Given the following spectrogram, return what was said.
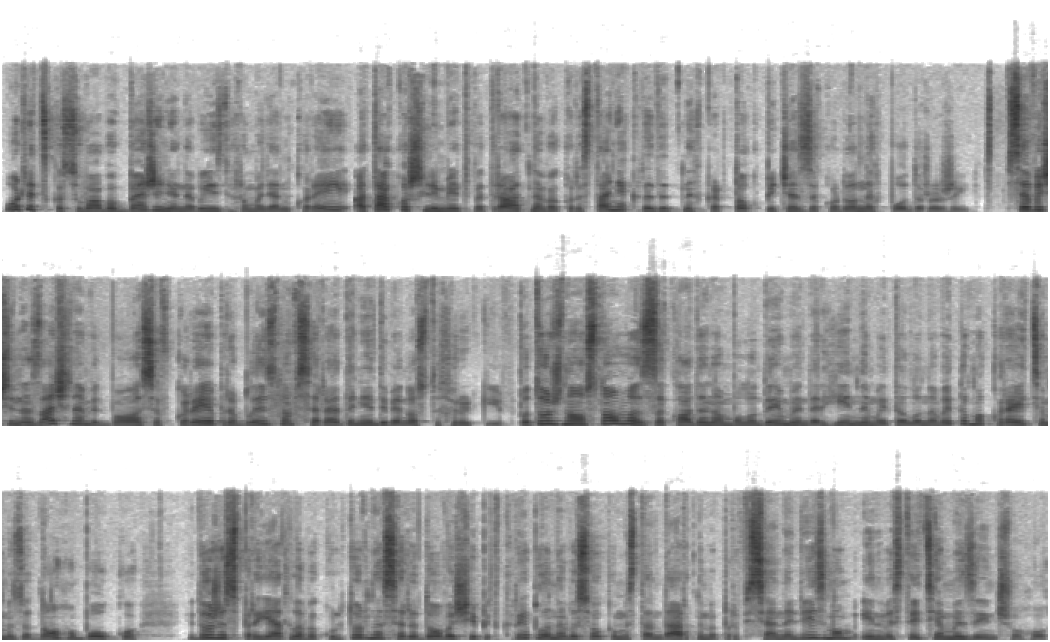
Уряд скасував обмеження на виїзд громадян Кореї, а також ліміт витрат на використання кредитних карток під час закордонних подорожей. Все вищеназначене відбувалося в Кореї приблизно всередині 90-х років. Потужна основа закладена молодими, енергійними і талановитими корейцями з одного боку, і дуже сприятливе культурне середовище, підкріплене високими стандартами, професіоналізмом і інвестиціями з іншого,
